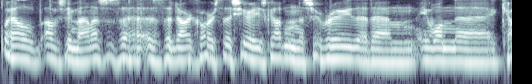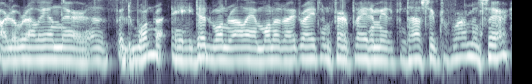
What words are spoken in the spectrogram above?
Well, obviously Manus is the is the dark horse this year. He's gotten the Subaru that um, he won the Carlow Rally in there. Uh, he did one rally and won it outright, and fair play. He had a fantastic performance there.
